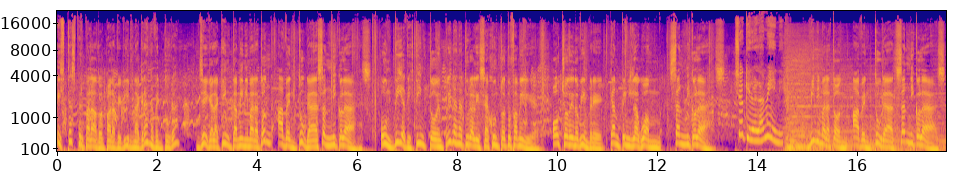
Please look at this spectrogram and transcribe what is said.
¿Estás preparado para vivir una gran aventura? Llega la quinta mini maratón Aventura San Nicolás. Un día distinto en plena naturaleza junto a tu familia. 8 de noviembre, Camping La Guam, San Nicolás. Yo quiero la mini. Mini Maratón Aventura San Nicolás.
